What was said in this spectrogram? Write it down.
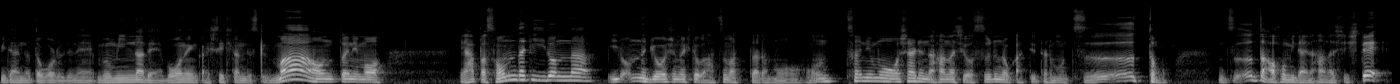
みたいなところでね、もうみんなで忘年会してきたんですけど、まあ本当にもう、やっぱそんだけいろんな、いろんな業種の人が集まったらもう本当にもうおしゃれな話をするのかって言ったらもうずっともう、ずっとアホみたいな話して、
